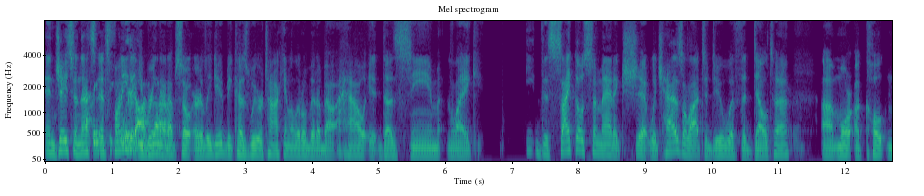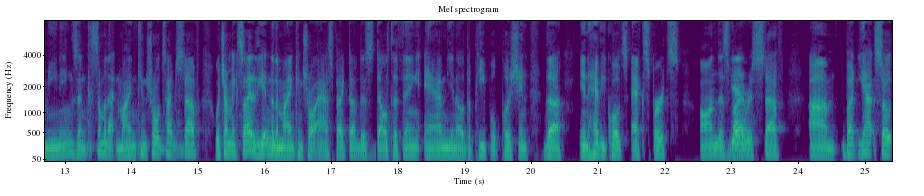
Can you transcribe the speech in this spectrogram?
And Jason, that's it's funny that you bring that up so early, dude, because we were talking a little bit about how it does seem like the psychosomatic shit, which has a lot to do with the Delta uh, more occult meanings and some of that mind control type mm-hmm. stuff, which I'm excited Absolutely. to get into the mind control aspect of this Delta thing and, you know, the people pushing the, in heavy quotes, experts on this yeah. virus stuff. Um, but yeah, so,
